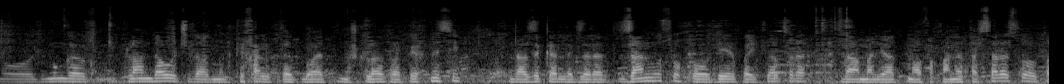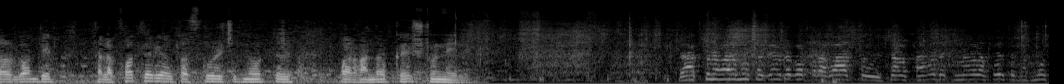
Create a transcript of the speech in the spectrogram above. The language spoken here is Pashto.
نو زمونږ پلان دا و چې دا ملکي خلک ته باید مشکلات را پیښ نسی دا ذکر لږ زره ځان وسو خو ډیر په احتیاط سره د عملیات موافقانه تر سره سو او طالبان ډیر تلفات لري او تاسو ګورئ چې نور د پارغنداب کې شتون نه لري دا څونه ولا مو څه ګرځه په پرواز ته وي شاو تاوه د کنه ولا خپل څه مخموس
